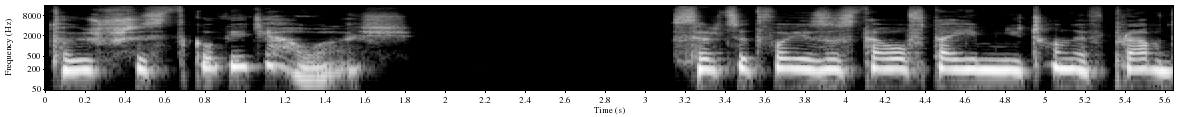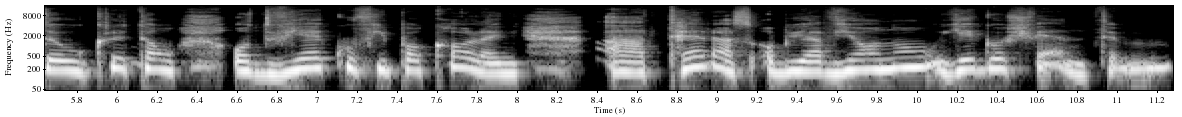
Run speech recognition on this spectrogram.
to już wszystko wiedziałaś. Serce Twoje zostało wtajemniczone w prawdę ukrytą od wieków i pokoleń, a teraz objawioną Jego świętym.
